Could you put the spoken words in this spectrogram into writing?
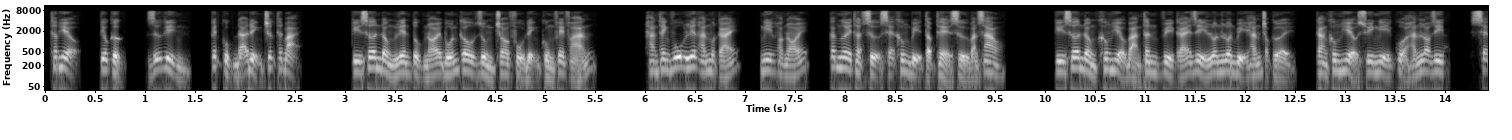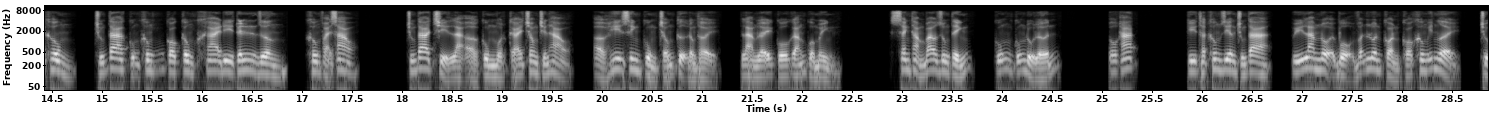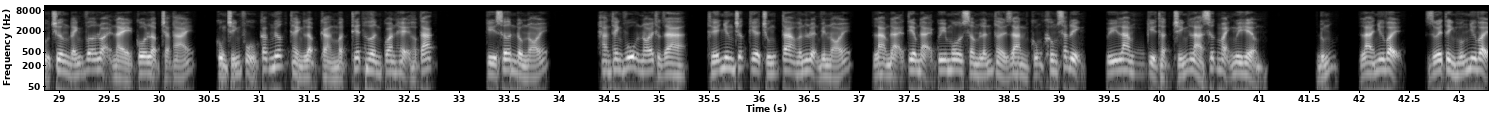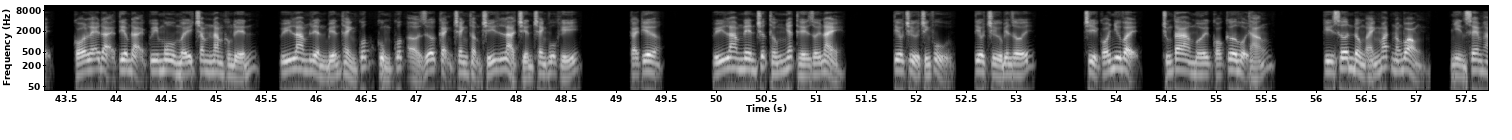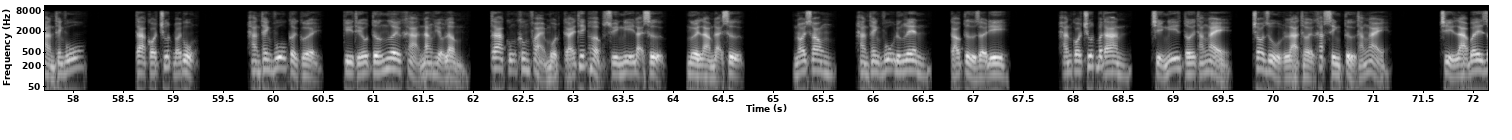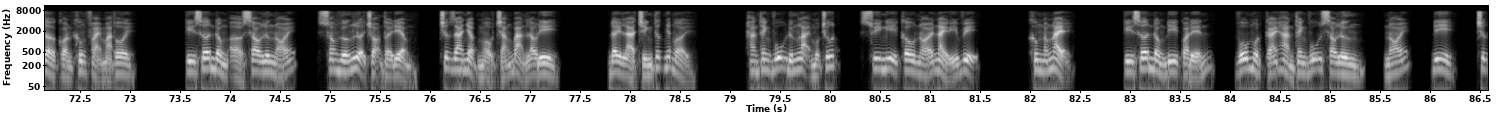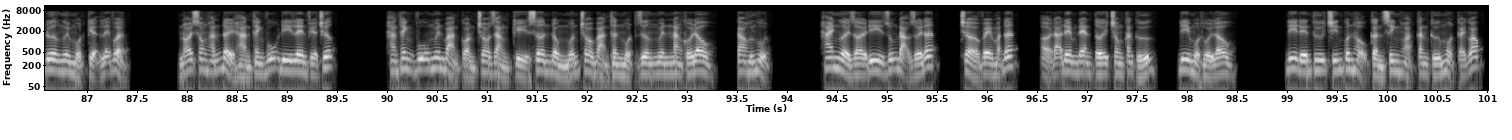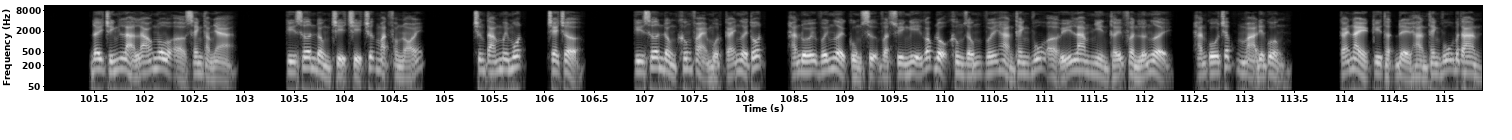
Thấp hiệu, tiêu cực, giữ gìn, kết cục đã định trước thất bại. Kỳ sơn đồng liên tục nói bốn câu dùng cho phủ định cùng phê phán. Hàn thanh vũ liếc hắn một cái, nghi hoặc nói, các ngươi thật sự sẽ không bị tập thể xử bắn sao? Kỳ sơn đồng không hiểu bản thân vì cái gì luôn luôn bị hắn chọc cười, càng không hiểu suy nghĩ của hắn logic, sẽ không, chúng ta cũng không có công khai đi tên giường không phải sao? Chúng ta chỉ là ở cùng một cái trong chiến hào ở hy sinh cùng chống cự đồng thời làm lấy cố gắng của mình xanh thẳm bao dung tính cũng cũng đủ lớn ô hát kỳ thật không riêng chúng ta quý Lam nội bộ vẫn luôn còn có không ít người chủ trương đánh vỡ loại này cô lập trạng thái, cùng chính phủ các nước thành lập càng mật thiết hơn quan hệ hợp tác. Kỳ Sơn đồng nói. Hàn Thanh Vũ nói thực ra, thế nhưng trước kia chúng ta huấn luyện viên nói, làm đại tiêm đại quy mô xâm lấn thời gian cũng không xác định, Quý Lam kỳ thật chính là sức mạnh nguy hiểm. Đúng, là như vậy, dưới tình huống như vậy, có lẽ đại tiêm đại quy mô mấy trăm năm không đến, Úy Lam liền biến thành quốc cùng quốc ở giữa cạnh tranh thậm chí là chiến tranh vũ khí. Cái kia, Úy Lam nên trước thống nhất thế giới này, tiêu trừ chính phủ, tiêu trừ biên giới. Chỉ có như vậy, chúng ta mới có cơ hội thắng. Kỳ sơn đồng ánh mắt nóng bỏng nhìn xem hàn thanh vũ. Ta có chút đói bụng. Hàn thanh vũ cười cười kỳ thiếu tướng ngươi khả năng hiểu lầm ta cũng không phải một cái thích hợp suy nghĩ đại sự người làm đại sự. Nói xong hàn thanh vũ đứng lên cáo từ rời đi. Hắn có chút bất an chỉ nghĩ tới tháng ngày cho dù là thời khắc sinh tử tháng ngày. Chỉ là bây giờ còn không phải mà thôi. Kỳ sơn đồng ở sau lưng nói song hướng lựa chọn thời điểm, trước gia nhập màu trắng bản lao đi. Đây là chính thức nhất mời. Hàn thanh vũ đứng lại một chút, suy nghĩ câu nói này ý vị. Không nóng nảy. Kỳ sơn đồng đi qua đến, vỗ một cái hàn thanh vũ sau lưng, nói, đi, trước đưa ngươi một kiện lễ vật. Nói xong hắn đẩy hàn thanh vũ đi lên phía trước. Hàn thanh vũ nguyên bản còn cho rằng kỳ sơn đồng muốn cho bản thân một dương nguyên năng khối đâu, cao hứng hụt. Hai người rời đi dũng đạo dưới đất, trở về mặt đất, ở đã đêm đen tới trong căn cứ, đi một hồi lâu. Đi đến thứ chín quân hậu cần sinh hoạt căn cứ một cái góc. Đây chính là lão ngô ở xanh thảm nhà kỳ sơn đồng chỉ chỉ trước mặt phòng nói, chương tám mươi mốt, che chở. Kỳ sơn đồng không phải một cái người tốt, hắn đối với người cùng sự vật suy nghĩ góc độ không giống với hàn thanh vũ ở ý lam nhìn thấy phần lớn người, hắn cố chấp mà điên cuồng. Cái này kỳ thật để hàn thanh vũ bất an.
